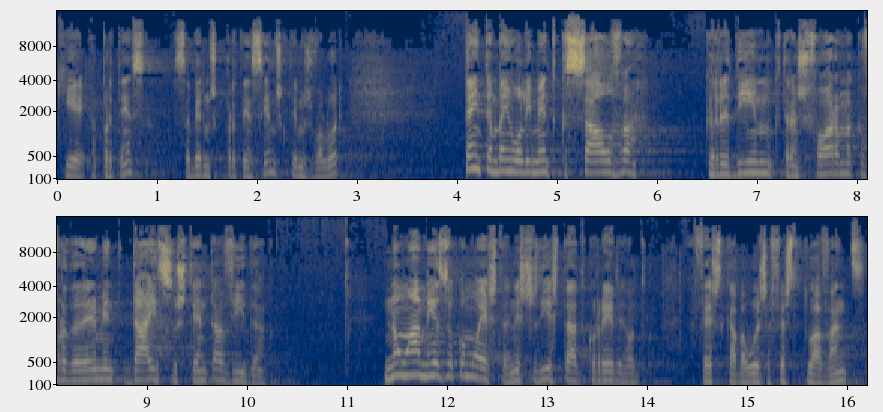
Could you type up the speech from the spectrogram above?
que é a pertença, sabermos que pertencemos, que temos valor, tem também o alimento que salva, que redime, que transforma, que verdadeiramente dá e sustenta a vida. Não há mesa como esta. Nestes dias está a decorrer, a festa acaba hoje, a festa do Avante.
